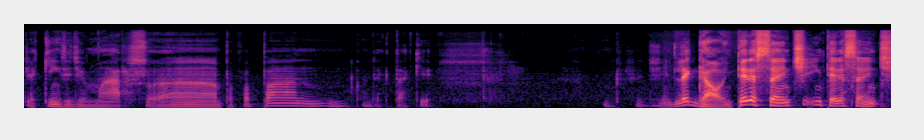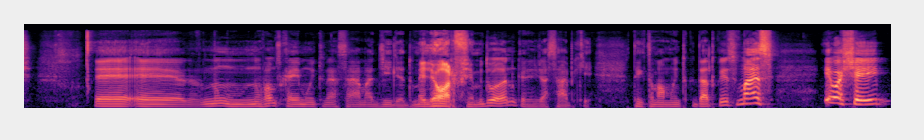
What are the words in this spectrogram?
Dia 15 de março. Ah. Onde é que tá aqui? Legal, interessante, interessante. É, é, não, não vamos cair muito nessa armadilha do melhor filme do ano, que a gente já sabe que tem que tomar muito cuidado com isso, mas eu achei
